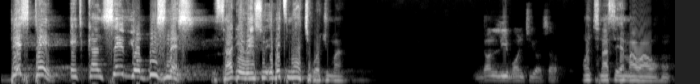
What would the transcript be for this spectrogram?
This thing it can save your business. Saa deɛ wei nso ɛbɛtumi agye w'adwuma don't live unto yourself. Ɔntena ase ɛma wa wo ho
